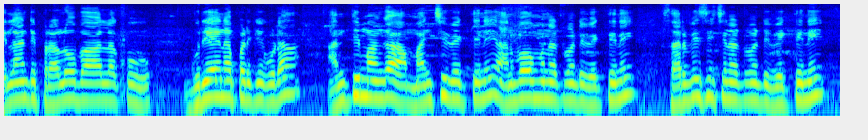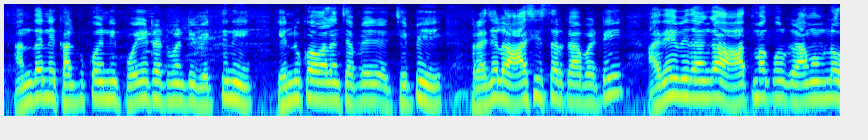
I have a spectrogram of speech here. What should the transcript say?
ఎలాంటి ప్రలోభాలకు గురి అయినప్పటికీ కూడా అంతిమంగా మంచి వ్యక్తిని అనుభవం ఉన్నటువంటి వ్యక్తిని సర్వీస్ ఇచ్చినటువంటి వ్యక్తిని అందరినీ కలుపుకొని పోయేటటువంటి వ్యక్తిని ఎన్నుకోవాలని చెప్పే చెప్పి ప్రజలు ఆశిస్తారు కాబట్టి అదేవిధంగా ఆత్మకూరు గ్రామంలో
